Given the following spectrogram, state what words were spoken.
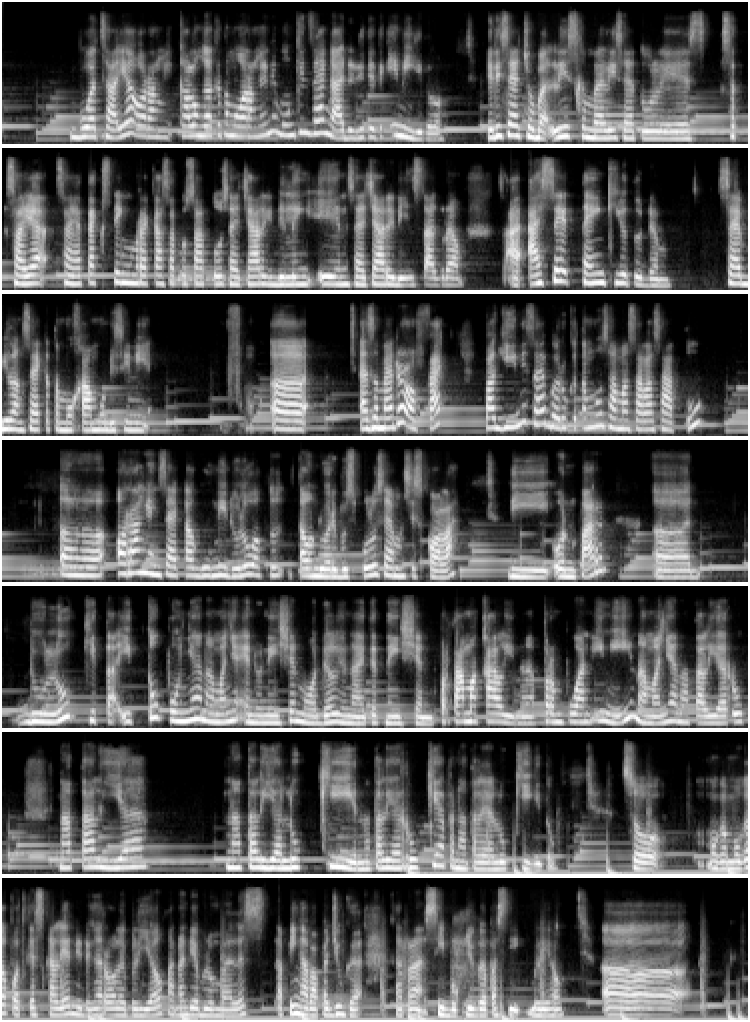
buat saya orang kalau nggak ketemu orang ini mungkin saya nggak ada di titik ini gitu. Jadi saya coba list kembali saya tulis saya saya texting mereka satu-satu saya cari di LinkedIn saya cari di Instagram I, I say thank you to them. Saya bilang saya ketemu kamu di sini. Uh, as a matter of fact pagi ini saya baru ketemu sama salah satu uh, orang yang saya kagumi dulu waktu tahun 2010 saya masih sekolah di Unpar. Uh, dulu kita itu punya namanya Indonesian Model United Nation pertama kali. Nah perempuan ini namanya Natalia Ruk, Natalia Natalia Luki, Natalia Ruki apa Natalia Luki gitu. So moga-moga podcast kalian didengar oleh beliau karena dia belum bales, tapi nggak apa-apa juga karena sibuk juga pasti beliau. Uh,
